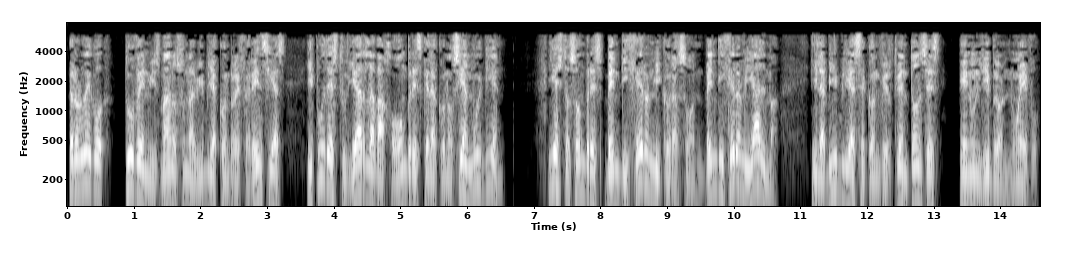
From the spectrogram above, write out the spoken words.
Pero luego tuve en mis manos una Biblia con referencias y pude estudiarla bajo hombres que la conocían muy bien. Y estos hombres bendijeron mi corazón, bendijeron mi alma, y la Biblia se convirtió entonces en un libro nuevo.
